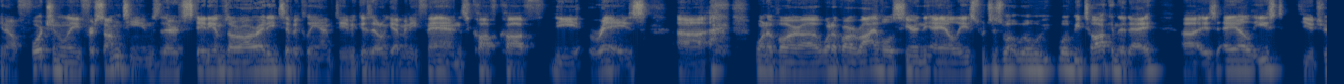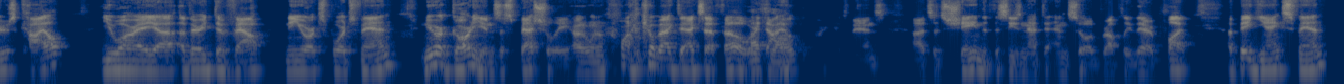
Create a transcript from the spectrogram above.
you know, fortunately for some teams, their stadiums are already typically empty because they don't get many fans. Cough, cough. The Rays, uh, one of our uh, one of our rivals here in the AL East, which is what we'll we'll be talking today, uh, is AL East futures. Kyle, you are a uh, a very devout New York sports fan. New York Guardians, especially. I don't want to go back to XFL. We're dying fans. Uh, it's a shame that the season had to end so abruptly there. But a big Yanks fan,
